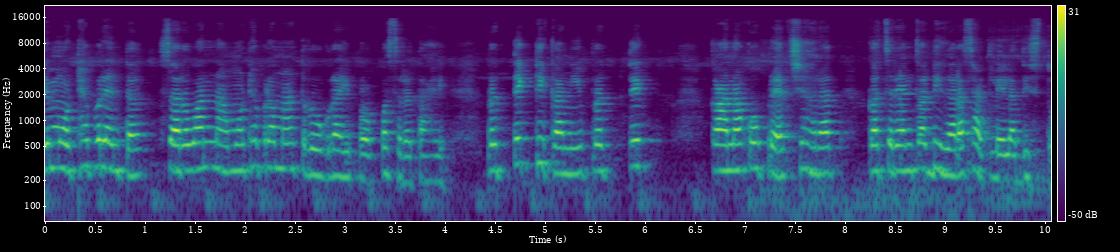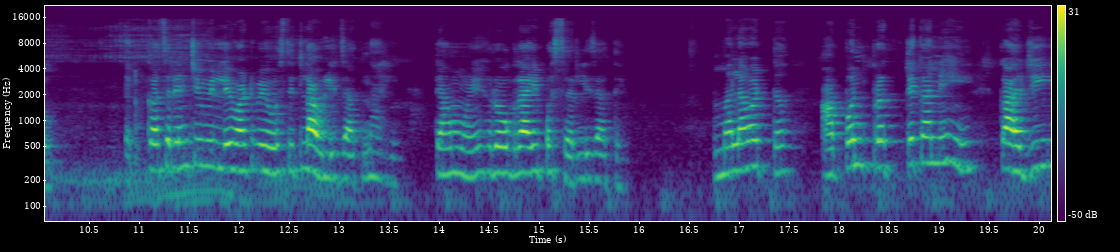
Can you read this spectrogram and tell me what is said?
ते मोठ्यापर्यंत सर्वांना मोठ्या प्रमाणात रोगराई प पसरत आहे. प्रत्येक ठिकाणी प्रत्येक कानाकोपऱ्यात शहरात कचऱ्यांचा ढिगारा साठलेला दिसतो. कचऱ्यांची विल्हेवाट व्यवस्थित लावली जात नाही. त्यामुळे रोगराई पसरली जाते. मला वाटतं आपण प्रत्येकानेही काळजी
